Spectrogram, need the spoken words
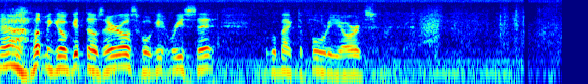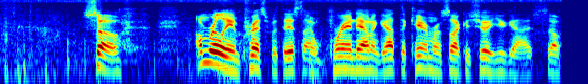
Now, let me go get those arrows. We'll get reset. We'll go back to 40 yards. So, I'm really impressed with this. I ran down and got the camera so I could show you guys. So,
